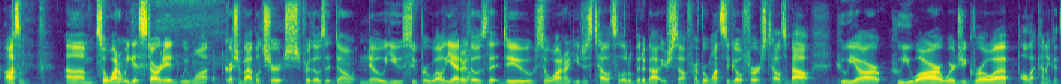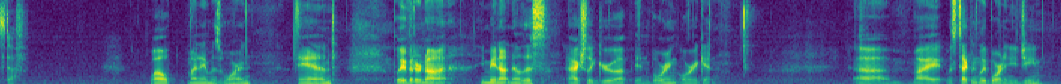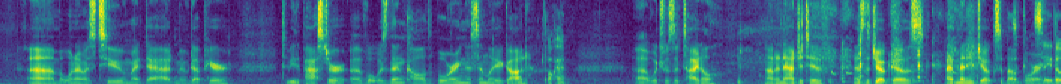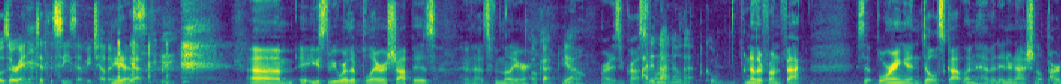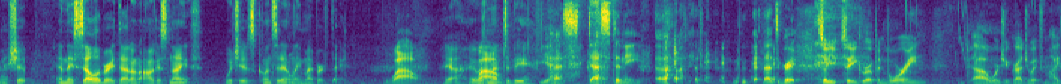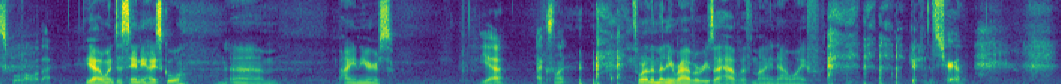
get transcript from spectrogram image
Awesome. Um, so why don't we get started? We want Gresham Bible Church for those that don't know you super well yet, or those that do. So why don't you just tell us a little bit about yourself? Whoever wants to go first, tell us about who you are, who you are, where'd you grow up, all that kind of good stuff. Well, my name is Warren, and believe it or not, you may not know this. I actually grew up in Boring, Oregon. Um, I was technically born in Eugene, um, but when I was two, my dad moved up here to be the pastor of what was then called Boring Assembly of God, Okay. uh, which was a title, not an adjective, as the joke goes. I have many jokes about Boring. Say those are antitheses of each other. Yes. Yeah. Um, it used to be where the Polaris shop is, if that's familiar. Okay, You yeah. know, right as you cross. I the did not know that. Cool. Another fun fact is that Boring and Dull, Scotland have an international partnership, and they celebrate that on August 9th, which is coincidentally my birthday. Wow. Yeah, it was meant to be. Yes, destiny. Uh, that's great. So you so you grew up in Boring. Uh, where'd you graduate from high school? All of that. Yeah, I went to Sandy High School, um, Pioneers. Yeah, excellent. It's one of the many rivalries I have with my now wife. Good. It's true.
